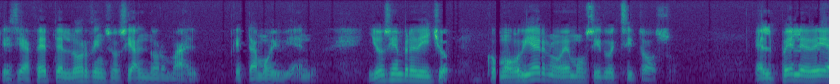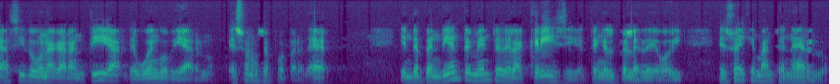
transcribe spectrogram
que se afecte el orden social normal que estamos viviendo. Yo siempre he dicho, como gobierno hemos sido exitosos. El PLD ha sido una garantía de buen gobierno. Eso no se puede perder. Independientemente de la crisis que tenga el PLD hoy, eso hay que mantenerlo.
